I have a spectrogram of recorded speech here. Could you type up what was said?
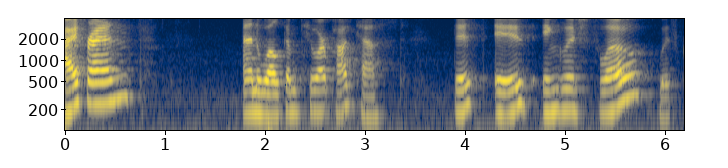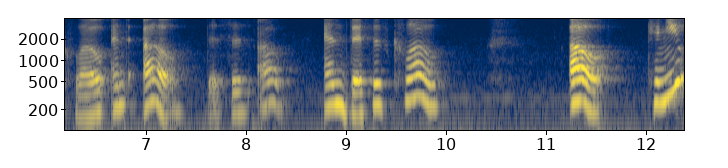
Hi, friends. And welcome to our podcast. This is English Flow with Chloe and O. This is O. And this is Chloe. Oh, can you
